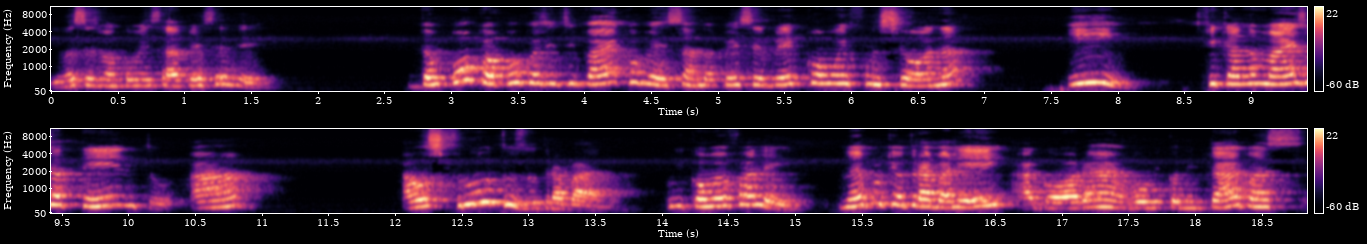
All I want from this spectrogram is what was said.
e vocês vão começar a perceber. Então, pouco a pouco, a gente vai começando a perceber como funciona e ficando mais atento a, aos frutos do trabalho. Porque, como eu falei, não é porque eu trabalhei, agora vou me conectar com as,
